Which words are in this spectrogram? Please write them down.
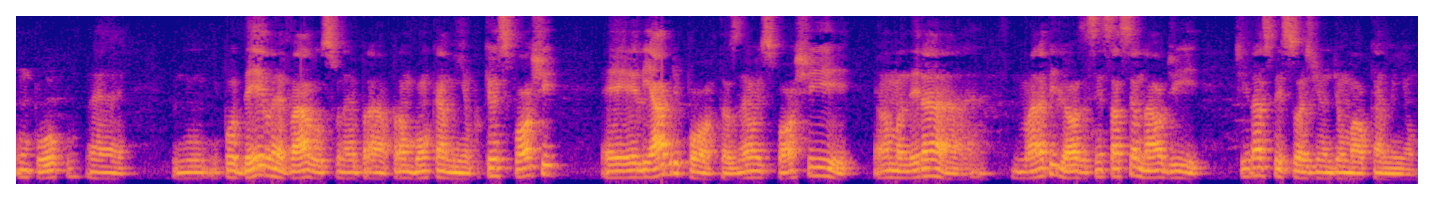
um pouco é, e poder levá-los né, para um bom caminho, porque o esporte ele abre portas, né? O esporte é uma maneira maravilhosa, sensacional de tirar as pessoas de um, de um mau caminho.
